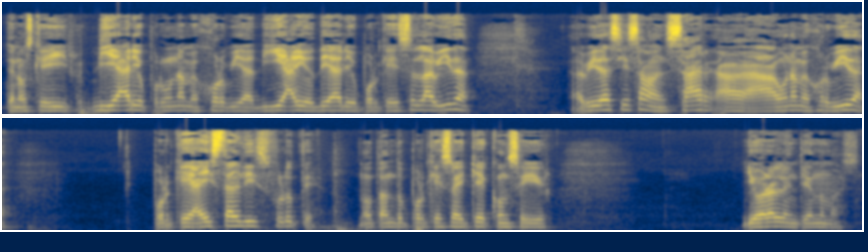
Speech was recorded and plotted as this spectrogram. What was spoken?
tenemos que ir diario por una mejor vida, diario, diario, porque esa es la vida. La vida sí es avanzar a, una mejor vida. Porque ahí está el disfrute, no tanto porque eso hay que conseguir. Y ahora lo entiendo más.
